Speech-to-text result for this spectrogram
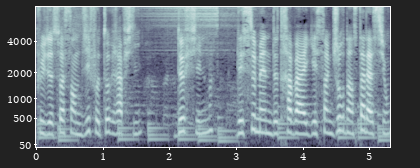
Plus de 70 photographies, deux films, des semaines de travail et cinq jours d'installation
